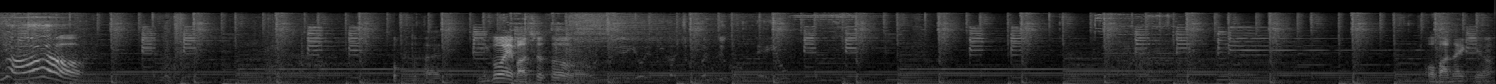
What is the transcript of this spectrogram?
뭐야? 이거부터 봐야 돼. 이거에 맞춰서. 어, 만 할게요.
